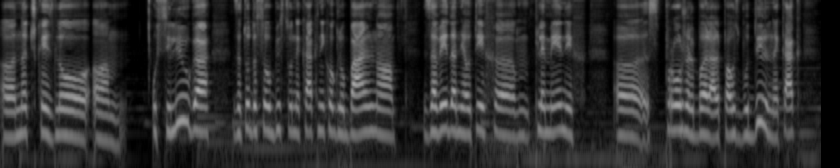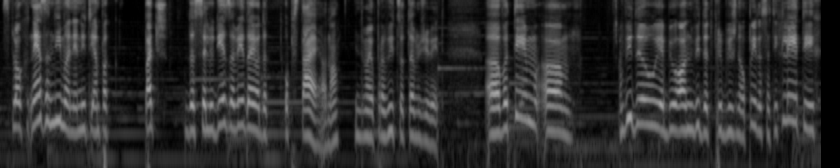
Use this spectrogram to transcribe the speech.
uh, noč kaj zelo um, usilil ga, zato da so v bistvu nekako neko globalno zavedanje o teh um, plemenih uh, sprožili bolj ali pa vzbudili nekako, sploh ne zanimanje, niti, ampak pač. Da se ljudje zavedajo, da obstajajo no? in da imajo pravico tam živeti. Uh, v tem um, videu je bil on videti približno v 50 letih,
